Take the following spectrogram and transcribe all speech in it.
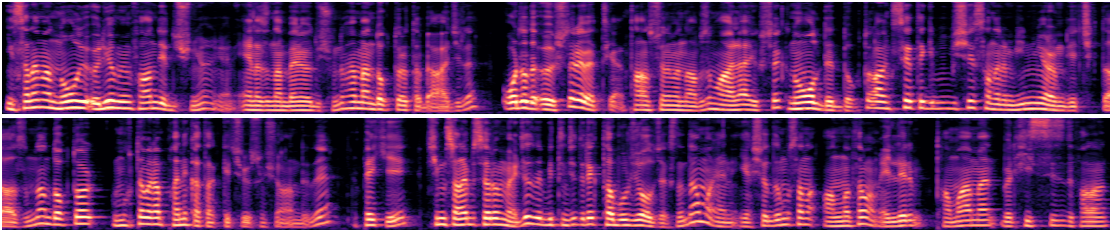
İnsan hemen ne oluyor ölüyor muyum falan diye düşünüyor. Yani en azından ben öyle düşündüm. Hemen doktora tabii acile. Orada da ölçtüler evet yani tansiyonum ve nabzım hala yüksek. Ne oldu dedi doktor. Anksiyete gibi bir şey sanırım bilmiyorum diye çıktı ağzımdan. Doktor muhtemelen panik atak geçiriyorsun şu an dedi. Peki şimdi sana bir serum vereceğiz ve bitince direkt taburcu olacaksın dedi ama yani yaşadığımı sana anlatamam. Ellerim tamamen böyle hissizdi falan.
